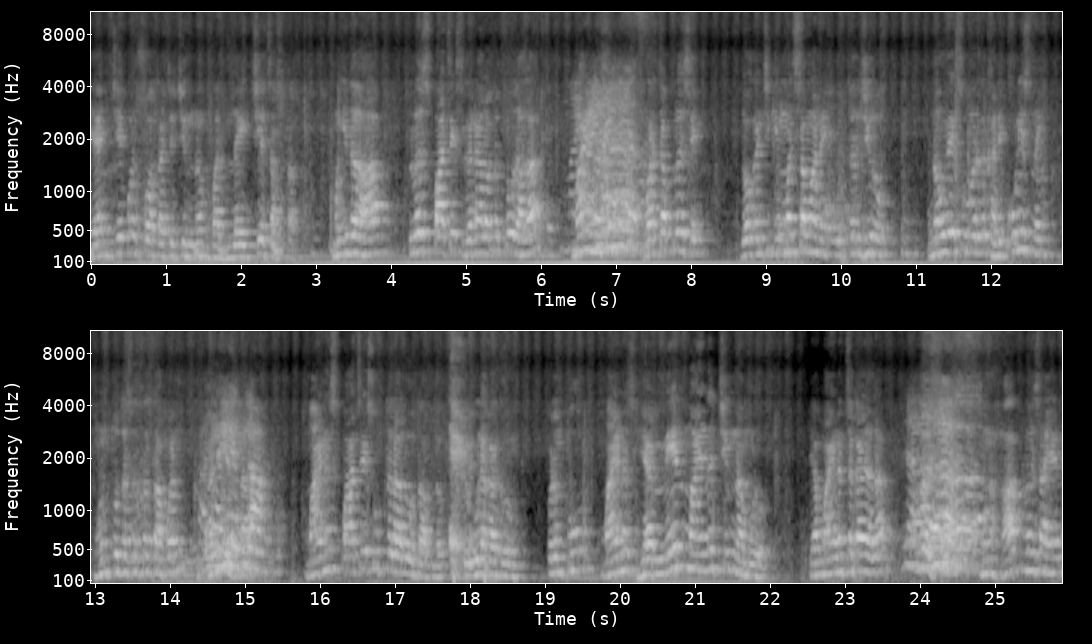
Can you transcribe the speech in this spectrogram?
यांचे पण स्वतःचे चिन्ह बदलायचेच असतात. मग इथं हा प्लस पाच एक्स घनाला होता? तो झाला मायनस वरचा प्लस आहे. दोघांची किंमत समान आहे. उत्तर झिरो नऊ एक्स वर्ग खाली कोणीच नाही. म्हणून तो जसं तसं आपण मायनस पाच एक्स उत्तर आलं होतं आपलं गुणाकार करून. परंतु मायनस ह्या मेन मायनस चिन्हामुळं या मायनसचा काय झाला? प्लस मग हा प्लस आहे आणि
